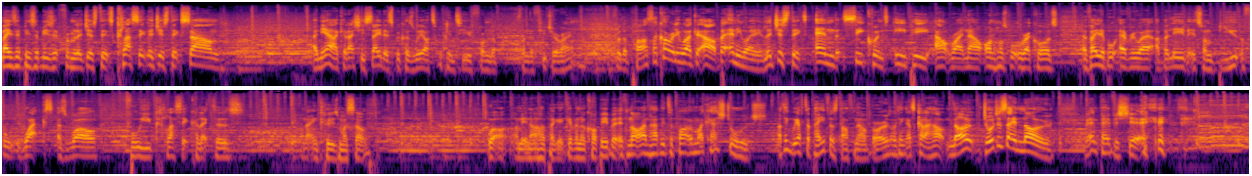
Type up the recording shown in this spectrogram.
Amazing piece of music from Logistics, classic Logistics sound. And yeah, I can actually say this because we are talking to you from the from the future, right? From the past. I can't really work it out. But anyway, Logistics End Sequence EP out right now on Hospital Records. Available everywhere. I believe it's on beautiful wax as well for you classic collectors. And that includes myself. Well, I mean, I hope I get given a copy, but if not, I'm happy to part with my cash, George. I think we have to pay for stuff now, bro. I think that's kind of how. No, George is saying no. We ain't pay for shit.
